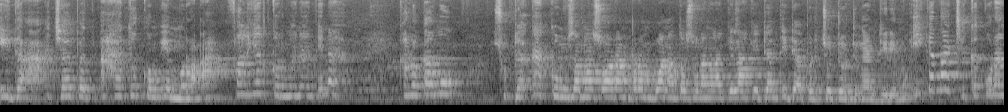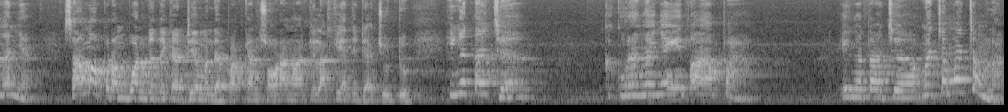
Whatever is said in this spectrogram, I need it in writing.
Ida ajabat ahadukum imra'ah faliyat kurmanatina. Kalau kamu sudah kagum sama seorang perempuan atau seorang laki-laki dan tidak berjodoh dengan dirimu, ingat aja kekurangannya. Sama perempuan ketika dia mendapatkan seorang laki-laki yang tidak jodoh, ingat aja kekurangannya itu apa. Ingat aja macam-macam lah.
